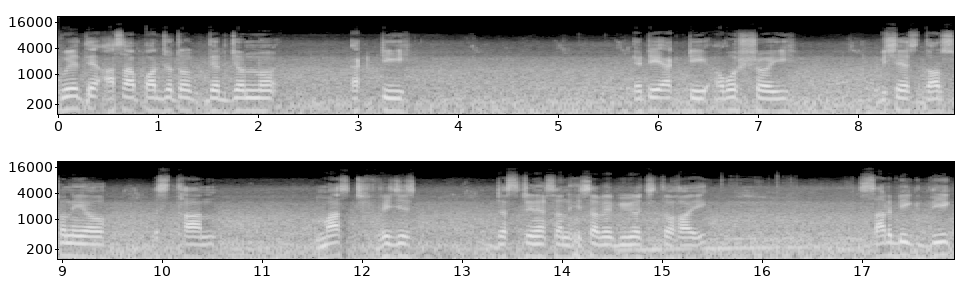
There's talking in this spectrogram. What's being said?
কুয়েতে আসা পর্যটকদের জন্য একটি, এটি একটি অবশ্যই বিশেষ দর্শনীয় স্থান। মাস্ট ভিজিট ডেস্টিনেশন হিসাবে বিবেচিত হয়। সার্বিক দিক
